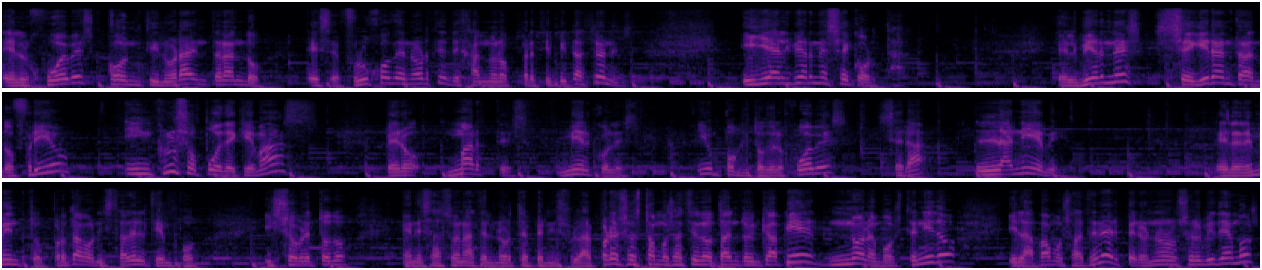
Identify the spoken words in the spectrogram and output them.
El jueves continuará entrando ese flujo de norte dejándonos precipitaciones. Y ya el viernes se corta. El viernes seguirá entrando frío, incluso puede que más, pero martes, miércoles y un poquito del jueves será la nieve, el elemento protagonista del tiempo y sobre todo en esas zonas del norte peninsular. Por eso estamos haciendo tanto hincapié, no lo hemos tenido y las vamos a tener, pero no nos olvidemos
